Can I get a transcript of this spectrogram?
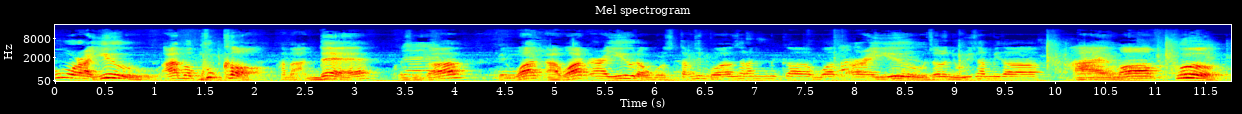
Who are you? I'm a cooker. 하면 안 돼. 그렇습니까? 네, what, 아, what are you? 라고 물어서 당신 뭐 하는 사람입니까? What are you? 저는 요리사입니다. I'm a cook.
